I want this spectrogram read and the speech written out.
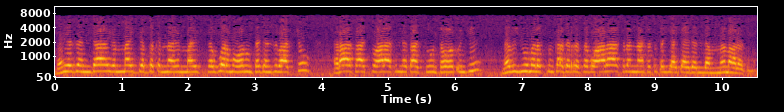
በእኔ ዘንዳ የማይደበቅና የማይሰወር መሆኑን ተገንዝባችሁ ራሳችሁ ሀላፊነታችሁን ተወጡ እንጂ ነቢዩ መለክቱን ካደረሰ በኋላ ስለ እናንተ ተጠያቂ አይደለም ማለት ነው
